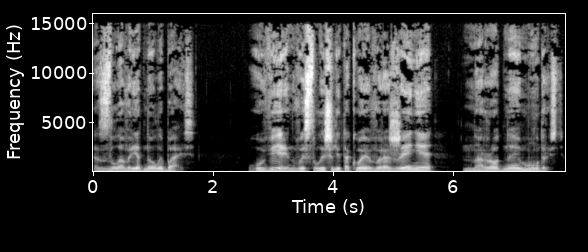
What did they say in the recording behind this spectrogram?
зловредно улыбаясь. «Уверен, вы слышали такое выражение «народная мудрость».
